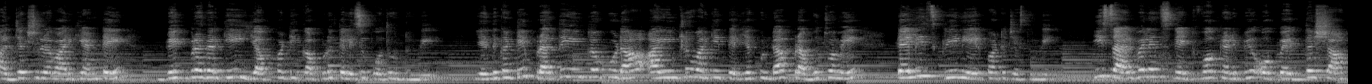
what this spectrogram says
అధ్యక్షుల వారికి అంటే బిగ్ బ్రదర్కి ఎప్పటికప్పుడు తెలిసిపోతూ ఉంటుంది. ఎందుకంటే ప్రతి ఇంట్లో కూడా ఆ ఇంట్లో వారికి తెలియకుండా ప్రభుత్వమే టెలి స్క్రీన్ ఏర్పాటు చేస్తుంది. ఈ సర్వేలెన్స్ నెట్వర్క్ నడిపే ఓ పెద్ద శాఖ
